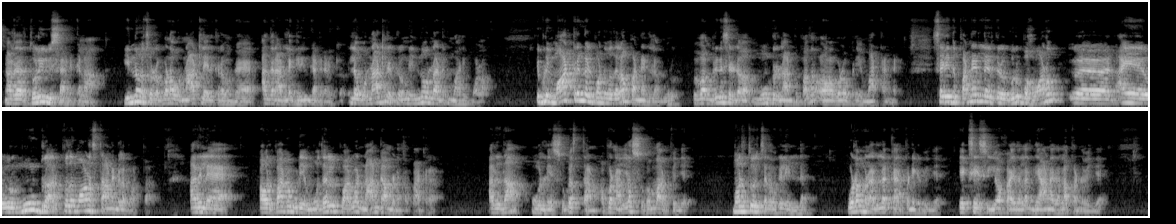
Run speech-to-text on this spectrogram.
அதாவது தொழில் விசா எடுக்கலாம். இன்னும் சொல்ல போனால் ஒரு நாட்டில் இருக்கிறவங்க அந்த நாட்டில் கிரீன் கார்டு கிடைக்கும். இல்லை ஒரு நாட்டில் இருக்கிறவங்க இன்னொரு நாட்டுக்கு மாறி போகலாம் இப்படி மாற்றங்கள் பண்ணுவதெல்லாம் பன்னெண்டில் குரு. மிருகசீட மூன்று நான்கு பாதம் அவ்வளோ பெரிய மாற்றங்கள். சரி இந்த பன்னெண்டில் இருக்கிற குரு பகவானும் ஒரு மூன்று அற்புதமான ஸ்தானங்களை பார்ப்பார். அதில் அவர் பார்க்கக்கூடிய முதல் பார்வை நான்காம் இடத்தை பார்க்குறார். அதுதான் உங்களுடைய சுகஸ்தானம். அப்போ நல்லா சுகமாக இருப்பீங்க. மருத்துவ செலவுகள் இல்லை. உடம்பு நல்லா கேர் பண்ணிக்கிடுவீங்க. எக்ஸசைஸ் யோகா இதெல்லாம் தியானம் இதெல்லாம் பண்ணுவீங்க.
